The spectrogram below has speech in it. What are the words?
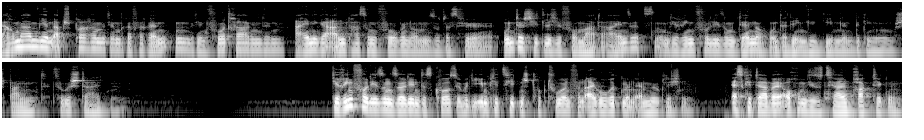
Darum haben wir in Absprache mit den Referenten, mit den Vortragenden einige Anpassungen vorgenommen, sodass wir unterschiedliche Formate einsetzen, um die Ringvorlesung dennoch unter den gegebenen Bedingungen spannend zu gestalten. Die Ringvorlesung soll den Diskurs über die impliziten Strukturen von Algorithmen ermöglichen. Es geht dabei auch um die sozialen Praktiken,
